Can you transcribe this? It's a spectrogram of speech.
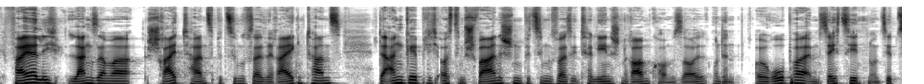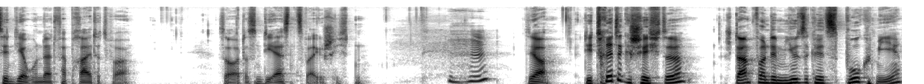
feierlich langsamer Schreittanz bzw. Reigentanz, der angeblich aus dem spanischen bzw. italienischen Raum kommen soll und in Europa im 16. und 17. Jahrhundert verbreitet war. So, das sind die ersten zwei Geschichten. Mhm. Ja, die dritte Geschichte stammt von dem Musical Spook Me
